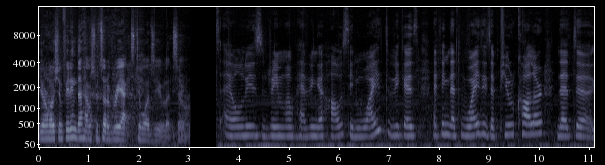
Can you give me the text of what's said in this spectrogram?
your emotion feeling, the house would sort of react towards you, let's say. I always dream of having a house in white because I think that white is a pure color that uh,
